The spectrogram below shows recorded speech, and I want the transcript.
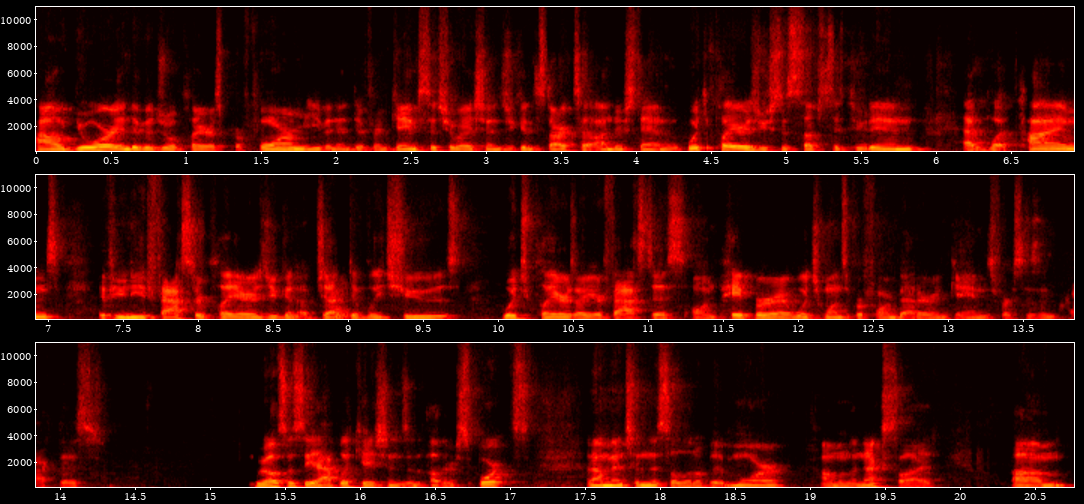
how your individual players perform, even in different game situations. You can start to understand which players you should substitute in at what times. If you need faster players, you can objectively choose which players are your fastest on paper and which ones perform better in games versus in practice. We also see applications in other sports, and I'll mention this a little bit more um, on the next slide. Um,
